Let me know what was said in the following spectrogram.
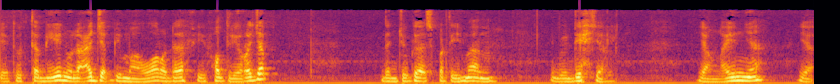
yaitu Tabyinul Ajab bima warada fi fadli Rajab dan juga seperti Imam Ibnu Dihyal yang lainnya ya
